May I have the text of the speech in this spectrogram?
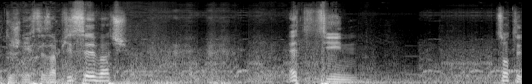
Gdyż nie chcę zapisywać. Ettin. Co ty?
